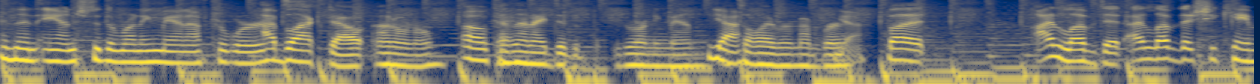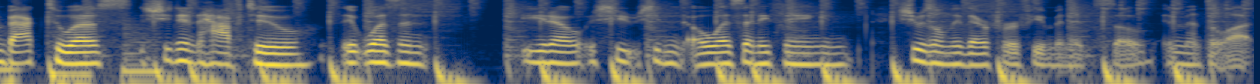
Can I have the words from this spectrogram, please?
and then Ange did the Running Man afterwards. I blacked out. I don't know. Oh, okay. And then I did the, the Running Man. Yeah. That's all I remember. Yeah. But I loved it. I love that she came back to us. She didn't have to. It wasn't, you know, she she didn't owe us anything, and she was only there for a few minutes, so it meant a lot.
